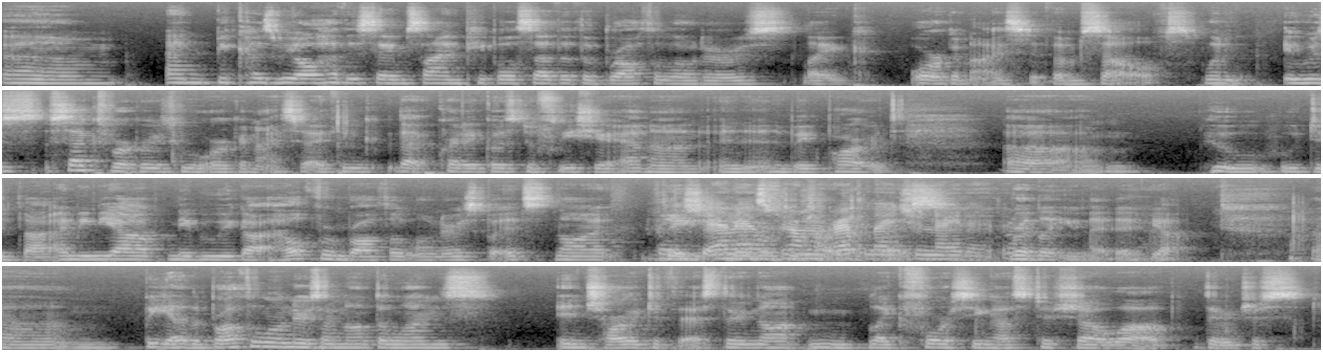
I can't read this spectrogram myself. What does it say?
Um, and because we all had the same sign, people said that the brothel owners like organized it themselves when it was sex workers who organized it. I think that credit goes to Felicia Anna in, in a big part. Um, who who did that. I mean, yeah, maybe we got help from brothel owners, but it's not. Felicia Anna's from Red Light United. Red Light United, yeah. Um, but yeah, the brothel owners are not the ones in charge of this. They're not mm, like forcing us to show up. They're just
